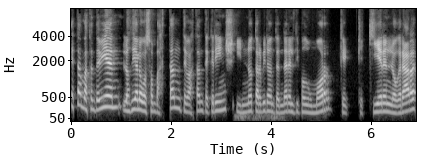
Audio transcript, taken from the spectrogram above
están bastante bien, los diálogos son bastante, bastante cringe y no termino de entender el tipo de humor que, que quieren lograr,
